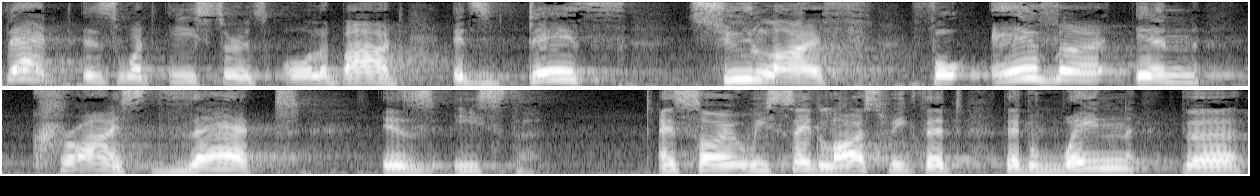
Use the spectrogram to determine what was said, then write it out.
That is what Easter is all about. It's death to life forever in Christ. That is Easter. And so we said last week that, that when the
